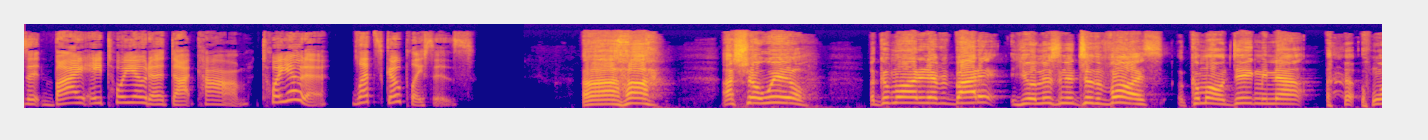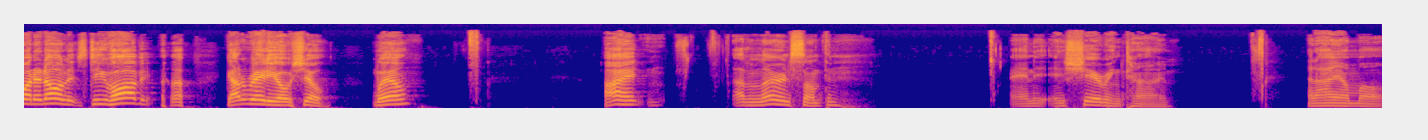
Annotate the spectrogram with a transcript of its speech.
buyatoyota.com. Toyota, let's go places. Uh huh. I sure will. Uh, good morning, everybody. You're listening to The Voice. Uh, come on, dig me now. One and only, Steve Harvey. Got a radio show. Well, all right. I learned something, and it is sharing time. And I am uh,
